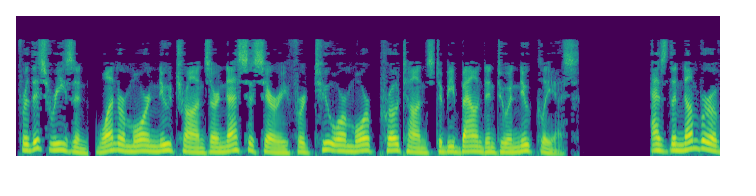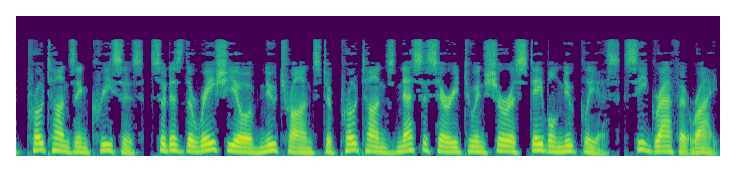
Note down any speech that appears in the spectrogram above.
For this reason, one or more neutrons are necessary for two or more protons to be bound into a nucleus. As the number of protons increases, so does the ratio of neutrons to protons necessary to ensure a stable nucleus see graph at right.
